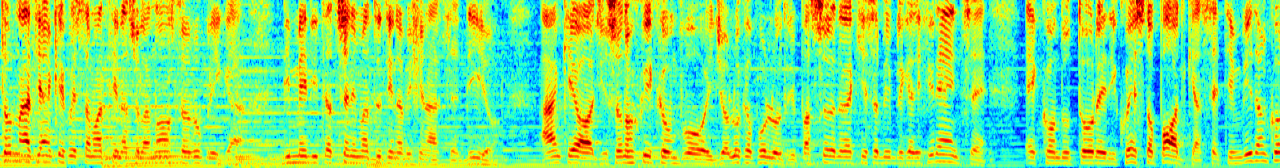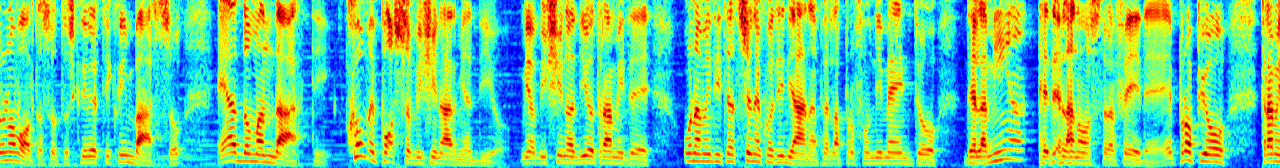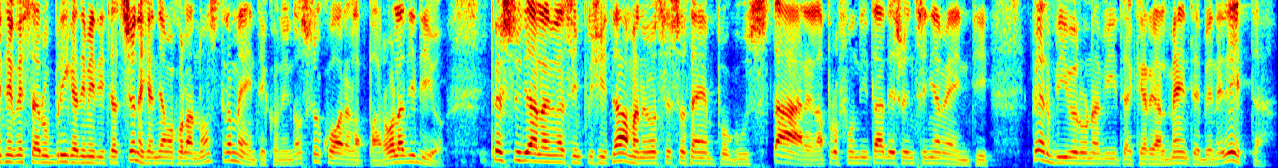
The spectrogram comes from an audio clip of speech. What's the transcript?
bentornati anche questa mattina sulla nostra rubrica di meditazione mattutina avvicinarsi a Dio. Anche oggi sono qui con voi Gianluca Pollutri, pastore della Chiesa Biblica di Firenze e conduttore di questo podcast e ti invito ancora una volta a sottoscriverti qui in basso e a domandarti come posso avvicinarmi a Dio. Mi avvicino a Dio tramite una meditazione quotidiana per l'approfondimento della mia e della nostra fede. È proprio tramite questa rubrica di meditazione che andiamo con la nostra mente e con il nostro cuore alla parola di Dio, per studiarla nella semplicità ma nello stesso tempo gustare la profondità dei suoi insegnamenti, per vivere una vita che è realmente benedetta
